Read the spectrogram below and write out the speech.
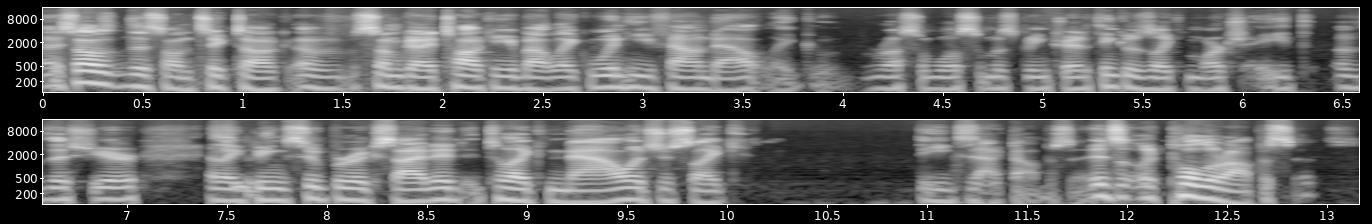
I saw this on TikTok of some guy talking about like when he found out like Russell Wilson was being traded. I think it was like March eighth of this year, and like being super excited to like now it's just like the exact opposite. It's like polar opposites.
